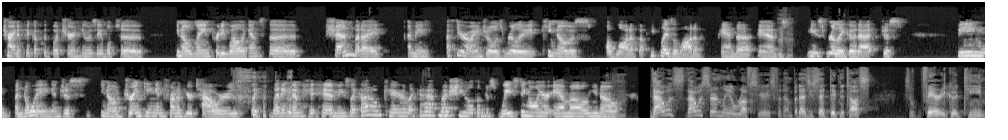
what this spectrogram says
trying to pick up the butcher, and he was able to, you know, lane pretty well against the Chen. But I, I mean, Ethereal Angel is really he knows a lot of he plays a lot of Panda, and mm-hmm. he's really good at just being annoying and just, you know, drinking in front of your towers, like letting them hit him. He's like, I don't care. Like I have my shield. I'm just wasting all your ammo, you know. Mm-hmm. That was that was certainly a rough series for them. But as you said, Dignitas is a very good team.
